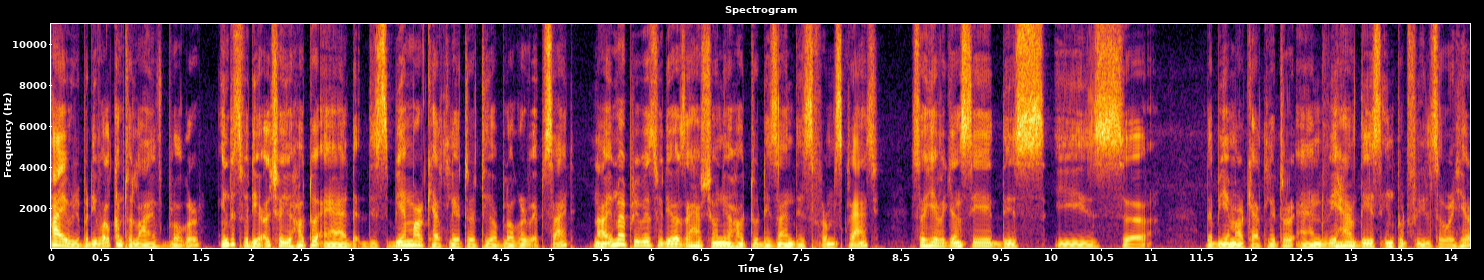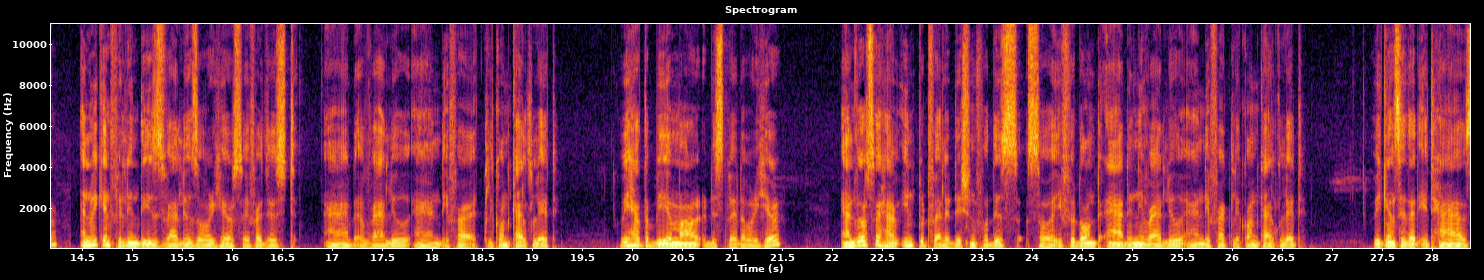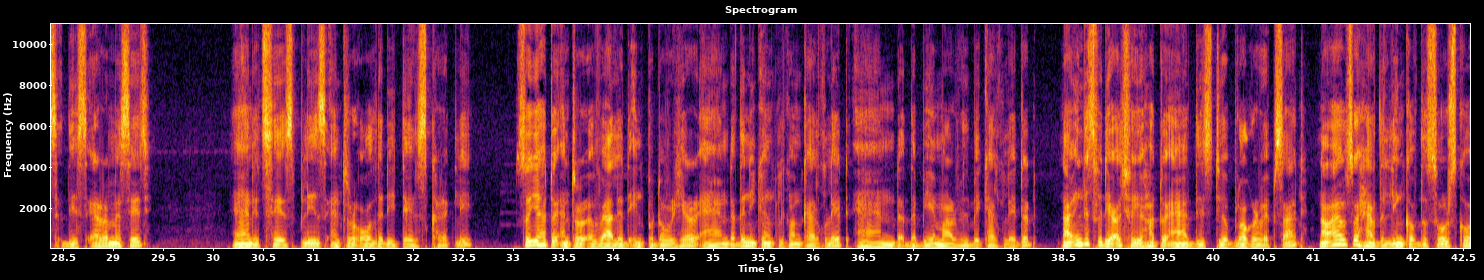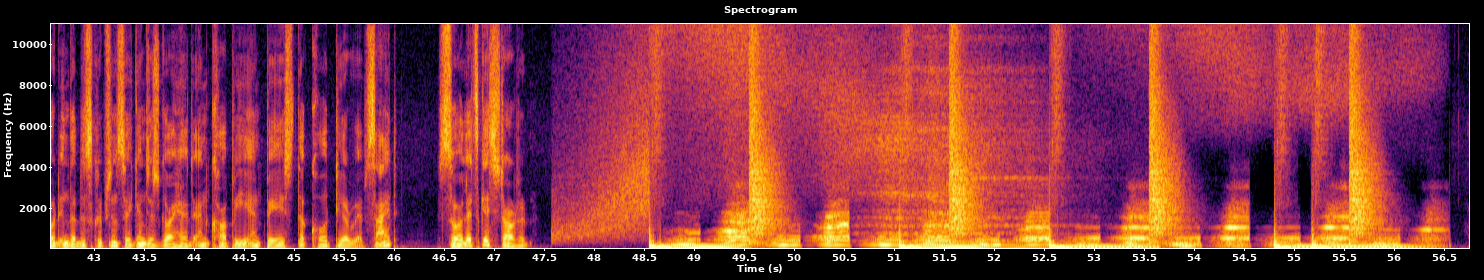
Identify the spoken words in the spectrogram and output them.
Hi everybody, welcome to Live Blogger. In this video, I'll show you how to add this BMR calculator to your Blogger website. Now in my previous videos, I have shown you how to design this from scratch. So here we can see this is uh, the BMR calculator and we have these input fields over here and we can fill in these values over here. So if I just add a value and if I click on calculate, we have the BMR displayed over here. And we also have input validation for this. So if you don't add any value and if I click on calculate, we can see that it has this error message and it says please enter all the details correctly. So you have to enter a valid input over here and then you can click on calculate and the BMR will be calculated. Now in this video I'll show you how to add this to your Blogger website. Now I also have the link of the source code in the description so you can just go ahead and copy and paste the code to your website. So let's get started.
